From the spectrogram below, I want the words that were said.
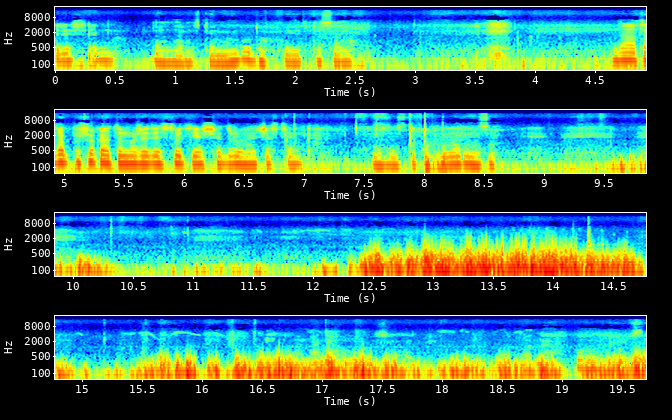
емалі. Сильно. Так, зараз тим не буду, відписала. Да, треба пошукати, може десь тут є ще друга частинка. Зараз тут повернеться. У мене гугл сьогодні. Одна гугл і все.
